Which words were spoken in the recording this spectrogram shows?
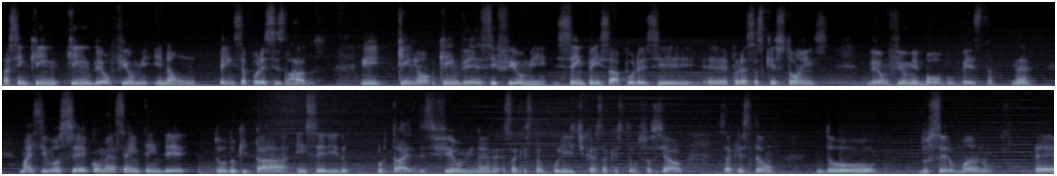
assim, quem, quem vê o filme e não pensa por esses lados, e quem, quem vê esse filme sem pensar por, esse, é, por essas questões, vê um filme bobo, besta, né? Mas se você começa a entender tudo que está inserido por trás desse filme, né? Essa questão política, essa questão social, essa questão do, do ser humano, é,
